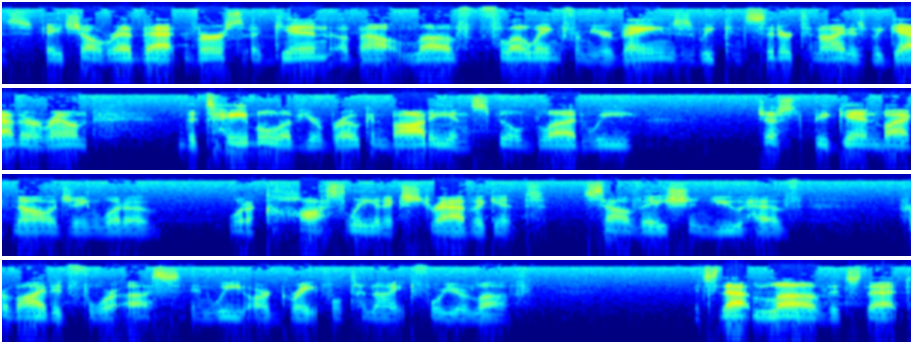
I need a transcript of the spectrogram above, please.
As H.L. read that verse again about love flowing from your veins, as we consider tonight, as we gather around the table of your broken body and spilled blood, we just begin by acknowledging what a, what a costly and extravagant salvation you have provided for us, and we are grateful tonight for your love. It's that love, it's that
